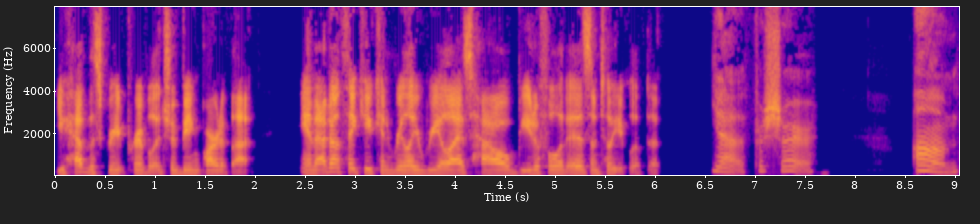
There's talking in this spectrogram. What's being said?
you have this great privilege of being part of that. And i don't think you can really realize how beautiful it is until you've lived it. Yeah for sure. Um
